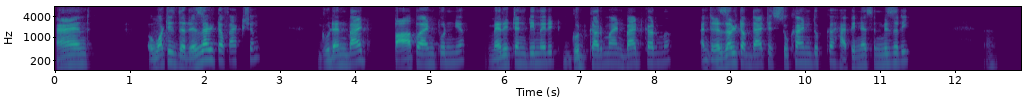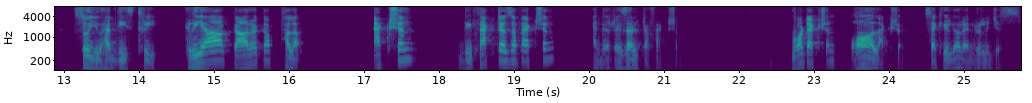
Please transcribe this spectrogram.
And what is the result of action? Good and bad, papa and punya, merit and demerit, good karma and bad karma. And the result of that is sukha and dukkha, happiness and misery. Uh, so you have these three kriya, karaka, phala. Action, the factors of action, and the result of action. What action? All action, secular and religious.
